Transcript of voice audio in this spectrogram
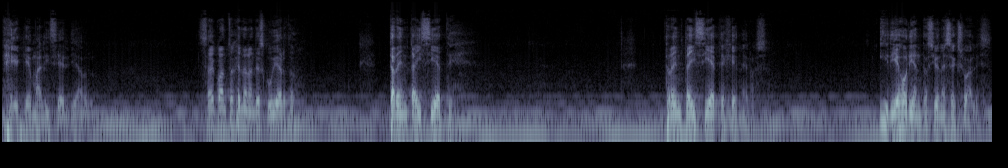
Qué malicia el diablo. ¿Sabe cuántos géneros han descubierto? 37. 37 géneros. Y 10 orientaciones sexuales.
